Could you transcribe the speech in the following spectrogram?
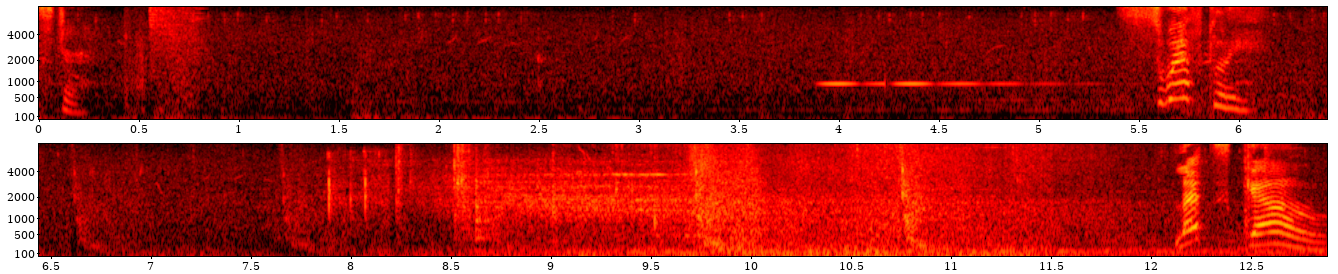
Faster. Swiftly. Let's go.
